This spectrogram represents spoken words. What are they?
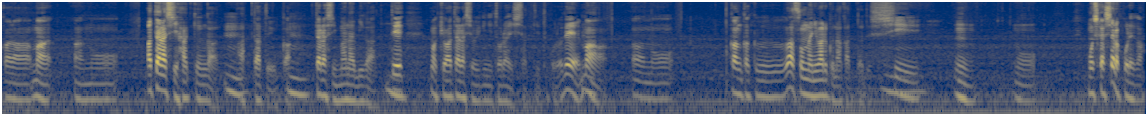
だから、まあ、あの、新しい発見がうんあったというか、うん。新しい学びがあって、うん。まあ今日新しい泳ぎにトライしたっていうところで、うん。まあ、あの、感覚はそんなに悪くなかったですし、うん、もう、もしかしたらこれが、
